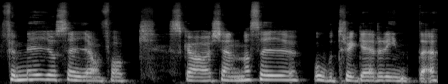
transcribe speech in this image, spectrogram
för mig att säga om folk ska känna sig otrygga eller inte.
